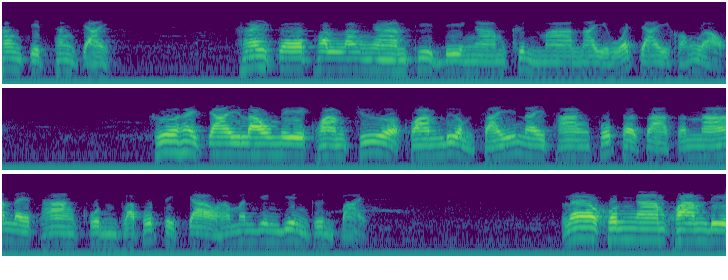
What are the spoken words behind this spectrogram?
ทั้งจิตทั้งใจ ให้เกิดพลังงานที่ดีงามขึ้นมาในหัวใจของเรา คือให้ใจเรามีความเชื่อความเลื่อมใสในทางพุทธศาสนาในทางคุณพระพุทธเจ้าให้มันยิ่งยิ่งขึ้นไป แล้วคนงามความดี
